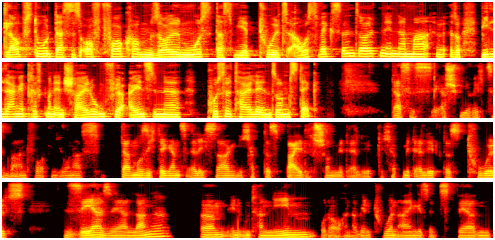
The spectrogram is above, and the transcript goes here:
Glaubst du, dass es oft vorkommen soll, muss, dass wir Tools auswechseln sollten in der Ma also wie lange trifft man Entscheidungen für einzelne Puzzleteile in so einem Stack? Das ist sehr schwierig zu beantworten, Jonas. Da muss ich dir ganz ehrlich sagen, ich habe das beides schon miterlebt. Ich habe miterlebt, dass Tools sehr, sehr lange ähm, in Unternehmen oder auch in Agenturen eingesetzt werden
